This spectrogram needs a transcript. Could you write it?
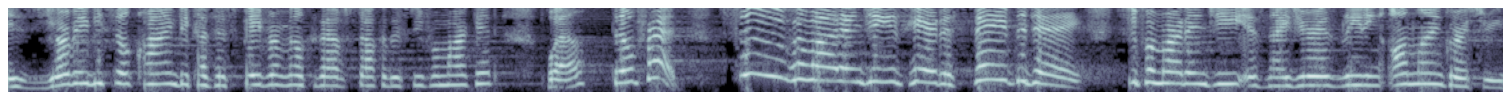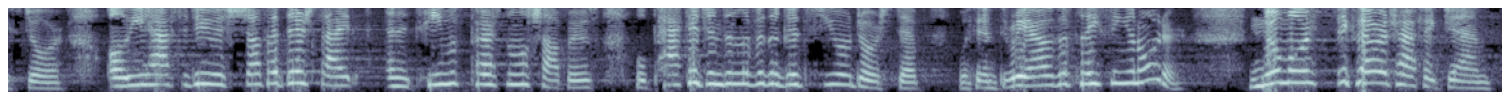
Is your baby still crying because his favorite milk is out of stock at the supermarket? Well, don't fret. Supermart NG is here to save the day. Supermart NG is Nigeria's leading online grocery store. All you have to do is shop at their site and a team of personal shoppers will package and deliver the goods to your doorstep within three hours of placing an order. No more six hour traffic jams.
